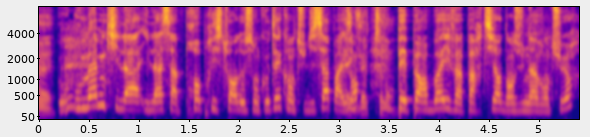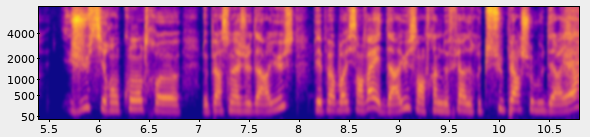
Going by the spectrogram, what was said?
ouais. Ou, ou même qu'il a, il a sa propre histoire de son côté. Quand tu dis ça, par exemple, Exactement. Paperboy va partir dans une aventure. Juste, il rencontre euh, le personnage de Darius. Paperboy s'en va et Darius est en train de faire des trucs super chelous derrière.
